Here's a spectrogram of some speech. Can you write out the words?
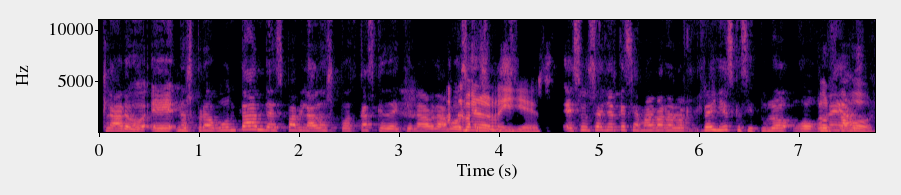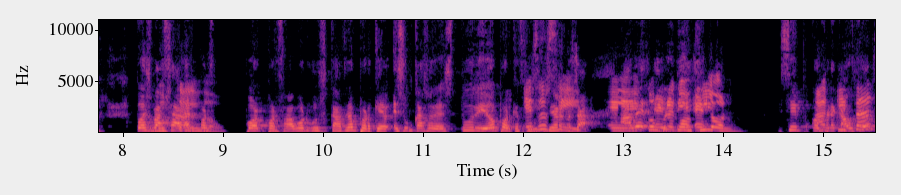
Claro, eh, nos preguntan de Espabilados Podcast que de quién hablamos. Álvaro es un, Reyes. Es un señor que se llama Álvaro Reyes, que si tú lo Por googleas, favor. pues vas a ver, por, por- por favor, buscadlo, porque es un caso de estudio, porque Eso funciona. sí, o sea, a ver, con el precaución. Sí, con Ah, precaución, quizás-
